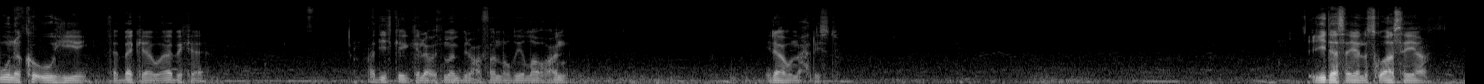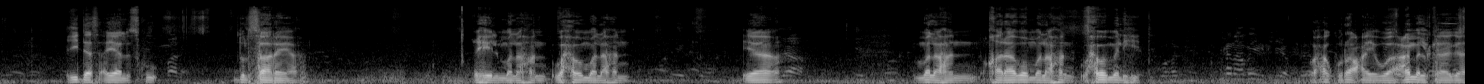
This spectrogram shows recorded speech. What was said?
wuuna ka oohiyey fabakaa wa abakaa xadiidkayga kale cuثmaan bin cafaan radi allahu canh ilaahu naxariisto ciiddaas ayaa la isku aasayaa ciiddaas ayaa la isku dul saarayaa ehel ma lahan waxba ma lahan yaa ma lahan qaraabo ma lahan waxba ma lihid. Waxaa ku raacaya waa camalkaaga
